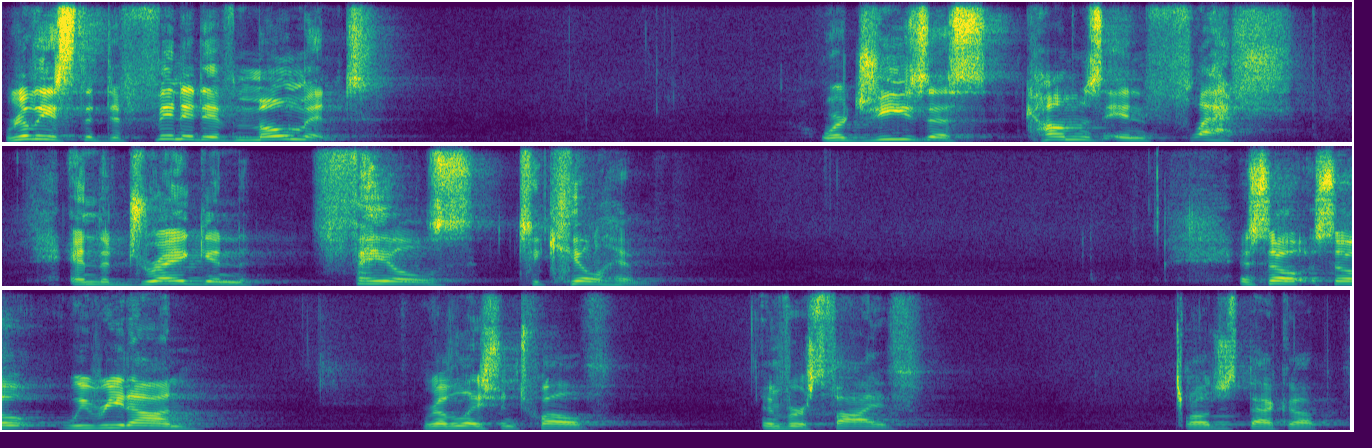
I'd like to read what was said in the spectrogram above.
Really, it's the definitive moment where Jesus comes in flesh and the dragon fails to kill him. And so, so we read on Revelation 12 and verse 5. Well, I'll just back up.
